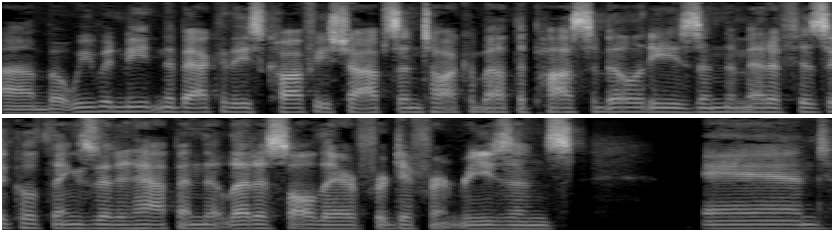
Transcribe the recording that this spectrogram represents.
Um, but we would meet in the back of these coffee shops and talk about the possibilities and the metaphysical things that had happened that led us all there for different reasons. And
